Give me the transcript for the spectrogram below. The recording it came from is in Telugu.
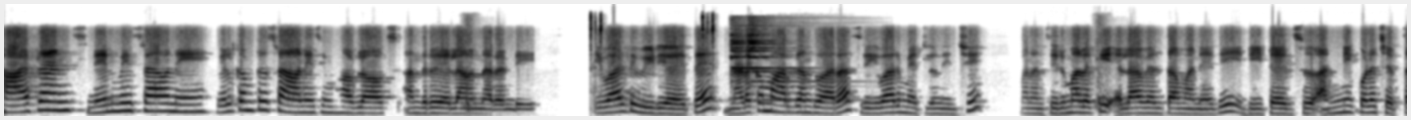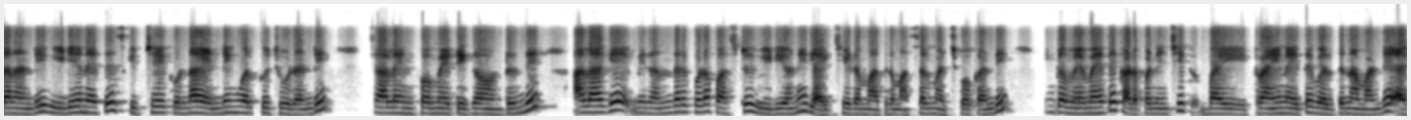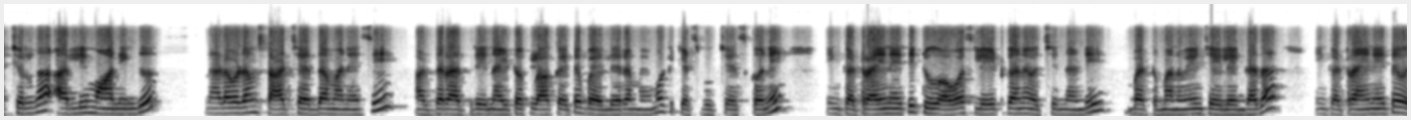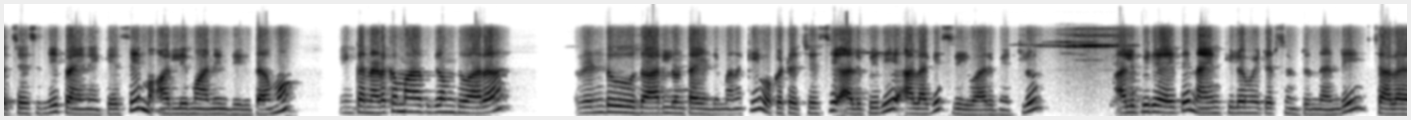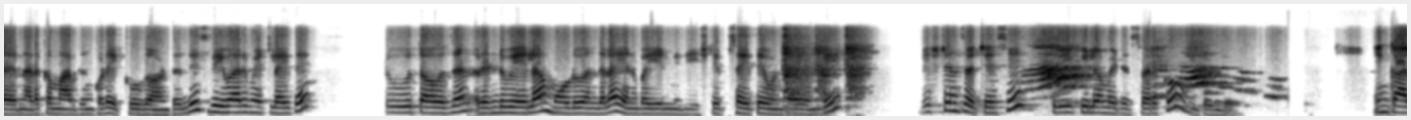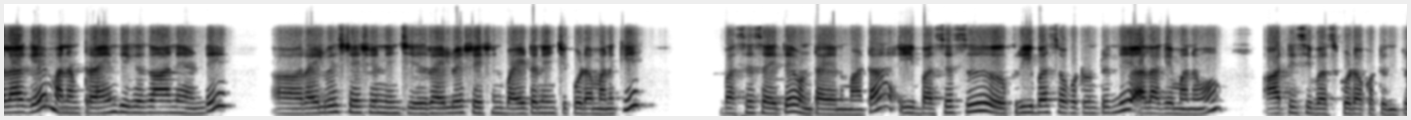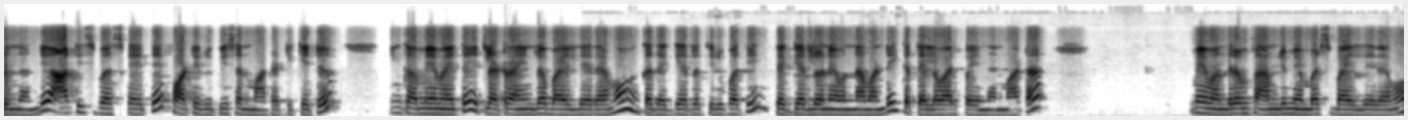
హాయ్ ఫ్రెండ్స్ నేను మీ Shravani. Welcome to Shravani Simha vlogs అందరూ ఎలా ఉన్నారండి? ఇవాళ వీడియో అయితే నడక మార్గం ద్వారా శ్రీవారి మెట్ల నుంచి మనం తిరుమలకి ఎలా వెళ్తాం అనేది డీటెయిల్స్ అన్నీ కూడా చెప్తానండి. వీడియోని అయితే స్కిప్ చేయకుండా ఎండింగ్ వరకు చూడండి. చాలా ఇన్ఫర్మేటివ్గా ఉంటుంది. అలాగే మీరందరూ కూడా ఫస్ట్ వీడియోని లైక్ చేయడం మాత్రం అస్సలు మర్చిపోకండి. ఇంకా మేమైతే కడప నుంచి బై ట్రైన్ అయితే వెళ్తున్నామండి. యాక్చువల్గా అర్లీ మార్నింగ్ నడవడం స్టార్ట్ చేద్దాం అనేసి అర్ధరాత్రి నైట్ ఓ క్లాక్ అయితే బయలుదేరాం మేము టికెట్స్ బుక్ చేసుకొని. ఇంకా ట్రైన్ అయితే టూ అవర్స్ లేట్గానే వచ్చిందండి బట్ మనం ఏం చేయలేం కదా. ఇంకా ట్రైన్ అయితే వచ్చేసింది ట్రైన్ ఎక్కేసి అర్లీ మార్నింగ్ దిగుతాము. ఇంకా నడక మార్గం ద్వారా రెండు దారులు ఉంటాయండి మనకి ఒకటి వచ్చేసి అలిపిరి అలాగే శ్రీవారి మెట్లు. అలిపిరి అయితే నైన్ కిలోమీటర్స్ ఉంటుందండి చాలా నడక మార్గం కూడా ఎక్కువగా ఉంటుంది. శ్రీవారి మెట్లు అయితే టూ థౌజండ్ రెండు వేల మూడు వందల ఎనభై ఎనిమిది స్టెప్స్ అయితే ఉంటాయండి. డిస్టెన్స్ వచ్చేసి త్రీ కిలోమీటర్స్ వరకు ఉంటుంది. ఇంకా అలాగే మనం ట్రైన్ దిగగానే అండి రైల్వే స్టేషన్ నుంచి రైల్వే స్టేషన్ బయట నుంచి కూడా మనకి బస్సెస్ అయితే ఉంటాయన్నమాట. ఈ బస్సెస్ ఫ్రీ బస్ ఒకటి ఉంటుంది అలాగే మనము ఆర్టీసీ బస్ కూడా ఒకటి ఉంటుందండి. ఆర్టీసీ బస్కి అయితే ఫార్టీ రూపీస్ అనమాట టికెట్. ఇంకా మేమైతే ఇట్లా ట్రైన్లో బయలుదేరాము. ఇంకా దగ్గరలో తిరుపతి దగ్గరలోనే ఉన్నామండి. ఇంకా తెల్లవారిపోయింది అనమాట మేమందరం ఫ్యామిలీ మెంబర్స్ బయలుదేరాము.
